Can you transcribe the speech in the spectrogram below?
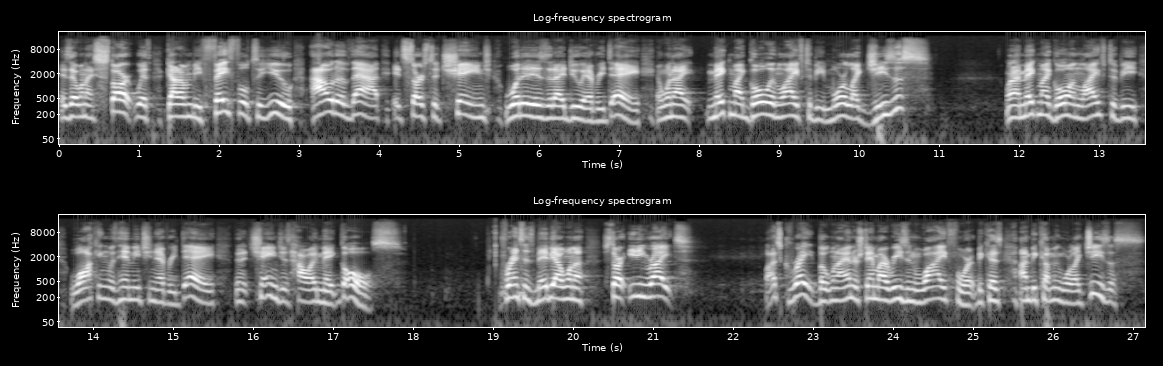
is that when I start with, God, I'm going to be faithful to you, out of that, it starts to change what it is that I do every day. And when I make my goal in life to be more like Jesus, when I make my goal in life to be walking with Him each and every day, then it changes how I make goals. For instance, maybe I want to start eating right. Well, that's great, but when I understand my reason why for it, because I'm becoming more like Jesus.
